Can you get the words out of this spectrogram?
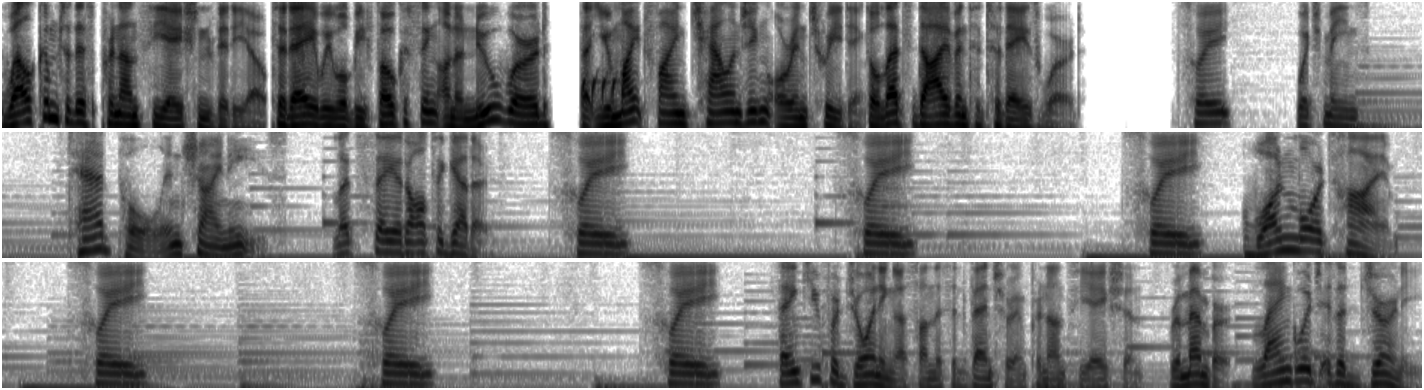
Welcome to this pronunciation video. Today we will be focusing on a new word that you might find challenging or intriguing. So let's dive into today's word. Cui, which means, Tadpole in Chinese. let's say it all together. Cui, cui, cui. One more time. Cui, cui, cui. Thank you for joining us on this adventure in pronunciation. Remember, language is a journey,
